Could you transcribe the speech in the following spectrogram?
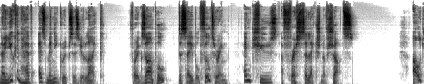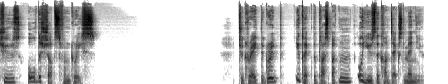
Now you can have as many groups as you like. For example, disable filtering and choose a fresh selection of shots. I'll choose all the shots from Greece. To create the group, you click the plus button or use the context menu.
